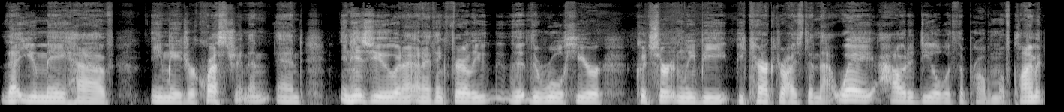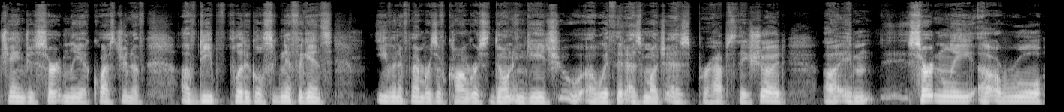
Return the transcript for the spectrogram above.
that you may have a major question. And and in his view, and I, and I think fairly, the, the rule here could certainly be be characterized in that way. How to deal with the problem of climate change is certainly a question of of deep political significance. Even if members of Congress don't engage uh, with it as much as perhaps they should, uh, certainly a, a, rule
